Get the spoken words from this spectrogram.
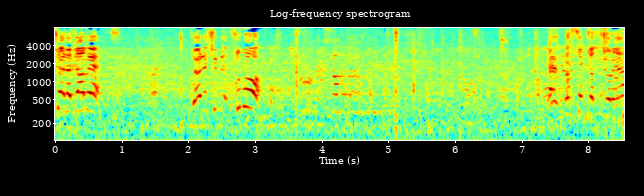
söyle Cami. Söyle şimdi. Su mu? Evet nasıl sokacağız suyu oraya?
